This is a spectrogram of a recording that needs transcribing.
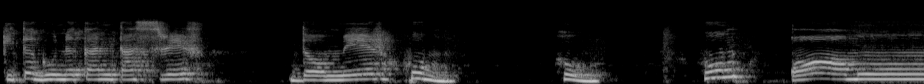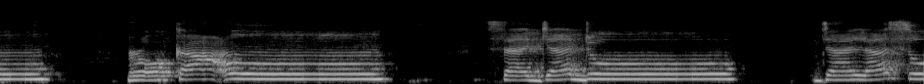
kita gunakan tasrif domir hum. Hum. Hum qamu raka'u sajadu jalasu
